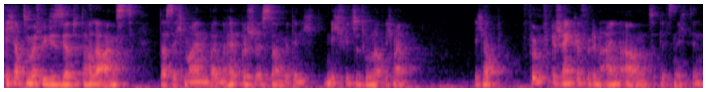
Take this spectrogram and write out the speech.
ich habe zum Beispiel dieses Jahr totale Angst, dass ich meinen beiden Halbgeschwistern, mit denen ich nicht viel zu tun habe, ich meine, ich habe fünf Geschenke für den einen Abend, jetzt nicht den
